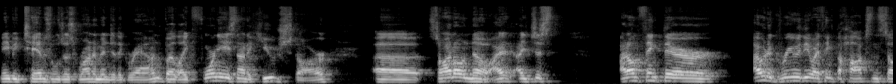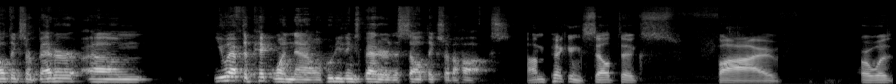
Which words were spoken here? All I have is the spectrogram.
maybe Thibs will just run him into the ground. But like Fournier is not a huge star, uh, so I don't know. I, I just I don't think they're I would agree with you. I think the Hawks and Celtics are better. Um, you have to pick one now. Who do you think's better, the Celtics or the Hawks? I'm picking Celtics five, or was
